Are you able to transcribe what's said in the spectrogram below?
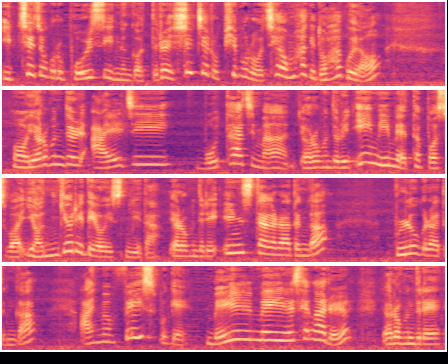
입체적으로 보일 수 있는 것들을 실제로 피부로 체험하기도 하고요. 어, 여러분들 알지 못하지만 여러분들은 이미 메타버스와 연결이 되어 있습니다. 여러분들이 인스타라든가 블로그라든가 아니면 페이스북에 매일매일 생활을 여러분들의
